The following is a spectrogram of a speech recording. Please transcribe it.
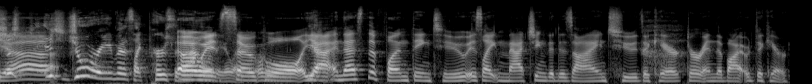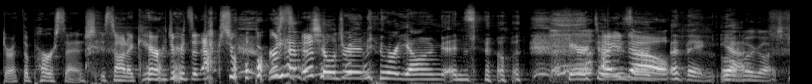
Yeah. just it's jewelry, but it's like person. Oh, it's like, so oh, cool. Yeah. and that's the fun thing too is like matching the design to the character and the bi- the character, the person. It's not a character; it's an actual person. We have children who are young, and so characters I know. are a thing. Yeah. Oh my gosh.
